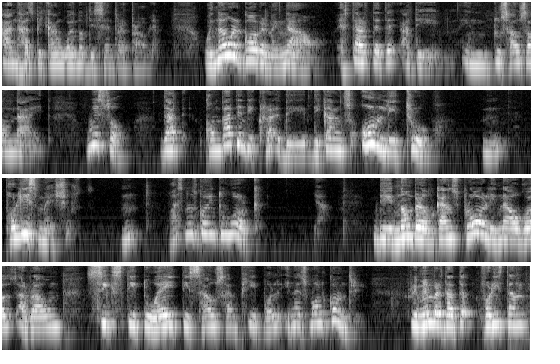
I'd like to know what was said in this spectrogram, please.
and has become one of the central problems. When our government now started at the in 2009, we saw that combating the, the, the gangs only through um, police measures hmm, was not going to work. Yeah. The number of gangs probably now goes around 60 to 80,000 people in a small country. Remember that, for instance,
